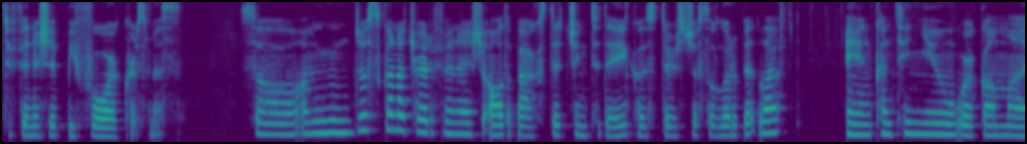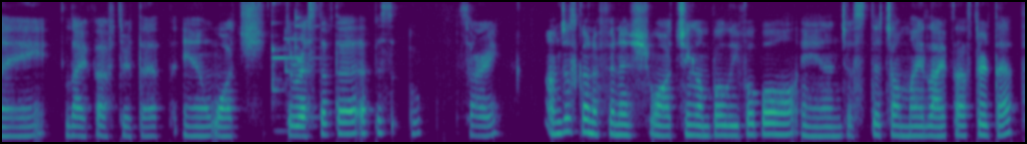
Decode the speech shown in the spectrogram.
to finish it before Christmas. So I'm just gonna try to finish all the back stitching today because there's just a little bit left and continue work on my life after death and watch the rest of the episode. Oh, sorry. I'm just gonna finish watching Unbelievable and just stitch on my life after death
